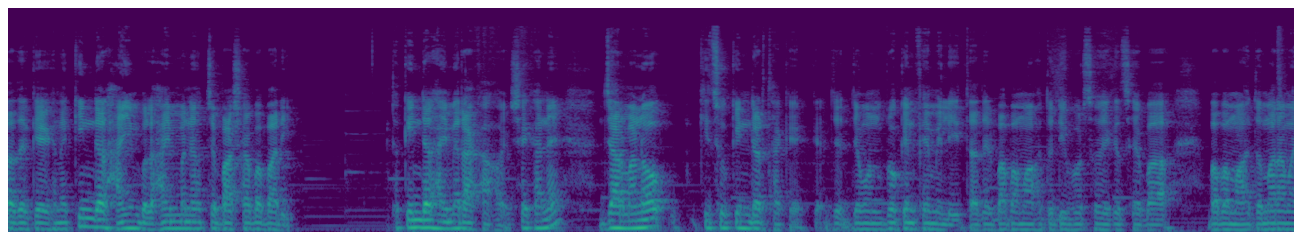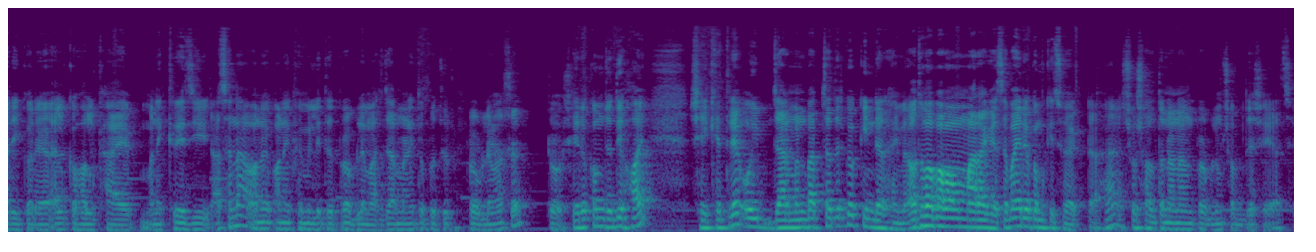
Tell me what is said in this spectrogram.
তাদেরকে এখানে কিন্ডার হাইম বলে। হাইম মানে হচ্ছে বাসা বা বাড়ি। তো কিন্ডার হাইমে রাখা হয়। সেখানে জার্মানও কিছু কিন্ডার থাকে। যেমন ব্রোকেন ফ্যামিলি তাদের বাবা মা হয়তো ডিভোর্স হয়ে গেছে বা বাবা মা হয়তো মারামারি করে অ্যালকোহল খায় মানে ক্রেজি আছে না? অনেক অনেক ফ্যামিলিতে প্রবলেম আছে। জার্মানিতে প্রচুর প্রবলেম আছে। তো সেরকম যদি হয় সেই ক্ষেত্রে ওই জার্মান বাচ্চাদেরকেও কিন্ডার হাইমে অথবা বাবা মা মারা গেছে বা এরকম কিছু একটা হ্যাঁ? সোশ্যাল তো নানান প্রবলেম সব দেশে আছে।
